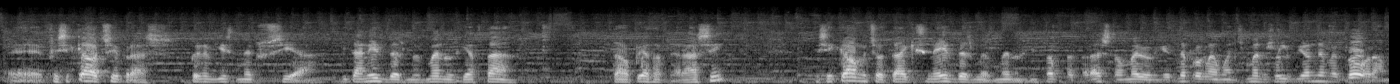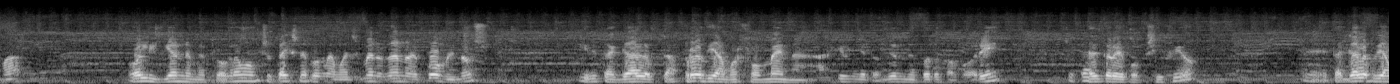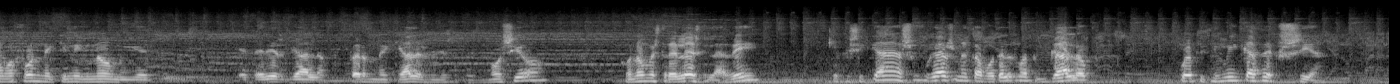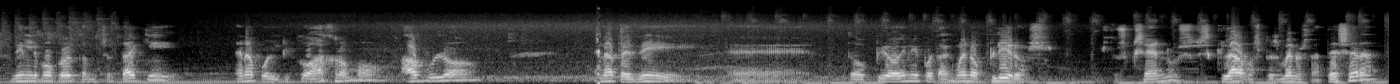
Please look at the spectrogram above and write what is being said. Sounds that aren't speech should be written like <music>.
Ε, φυσικά ο Τσίπρας πριν βγει στην εξουσία ήταν ήδη δεσμευμένος για αυτά τα οποία θα περάσει. Φυσικά ο Μητσοτάκης είναι ήδη δεσμευμένος για αυτά που θα περάσει στο μέλλον γιατί είναι προγραμματισμένος, όλοι βγαίνουν με πρόγραμμα. Όλοι βγαίνουν με πρόγραμμα, ο Μητσοτάκης είναι προγραμματισμένος να είναι ο επόμενος ήδη τα γκάλωπ τα προδιαμορφωμένα αρχίζουν και τον δίνουν πρώτο φαβορή και καλύτερο υποψήφιο. Ε, τα γκάλα που διαμορφώνουν κοινή γνώμη γιατί οι εταιρείες γκάλα που παίρνουν και άλλες δουλειές από το δημόσιο, οικονόμες τρελές δηλαδή, και φυσικά σου βγάζουν το αποτέλεσμα του γκάλωπ που επιθυμεί κάθε εξουσία. Δίνει λοιπόν πρώτο το Μητσοτάκη, ένα πολιτικό άχρωμο, άβουλο, ένα παιδί ε, το οποίο είναι υποταγμένο πλήρως στους ξένους, σκλάβος πεσμένος στα τέσσερα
